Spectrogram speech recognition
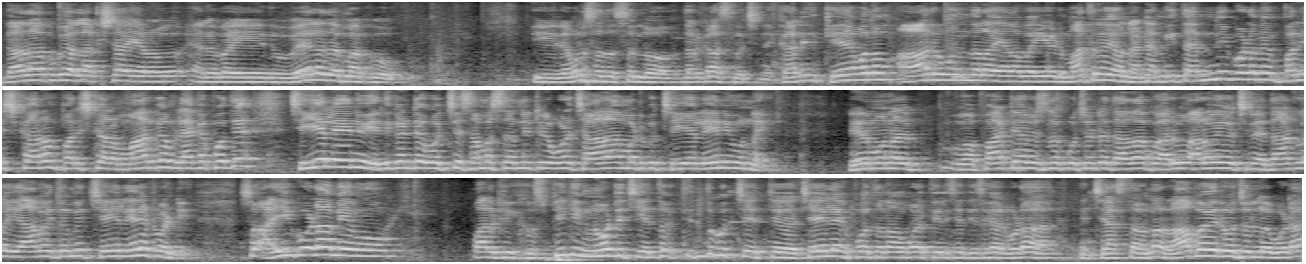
దాదాపుగా లక్ష ఎనభై ఎనభై ఐదు వేల మాకు ఈ రెవెన్యూ సదస్సుల్లో దరఖాస్తులు వచ్చినాయి. కానీ కేవలం ఆరు వందల ఎనభై ఏడు మాత్రమే ఉన్నాయి. అంటే మిగతా అన్నీ కూడా మేము పరిష్కారం పరిష్కారం మార్గం లేకపోతే చేయలేనివి ఎందుకంటే వచ్చే సమస్యలన్నిటిని కూడా చాలా మటుకు చేయలేనివి ఉన్నాయి. నేను మొన్న పార్టీ ఆఫీస్లో కూర్చుంటే దాదాపు అరవై అరవై వచ్చినాయి. దాంట్లో యాభై తొమ్మిది చేయలేనటువంటి. సో అవి కూడా మేము వాళ్ళకి స్పీకింగ్ నోట్ ఇచ్చి ఎంత ఎందుకు చేయలేకపోతున్నామో కూడా తెలిసే దిశగా కూడా మేము చేస్తా ఉన్నాం. రాబోయే రోజుల్లో కూడా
